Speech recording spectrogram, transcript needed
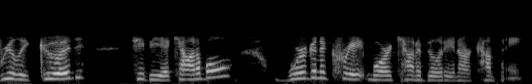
really good to be accountable, we're going to create more accountability in our company.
